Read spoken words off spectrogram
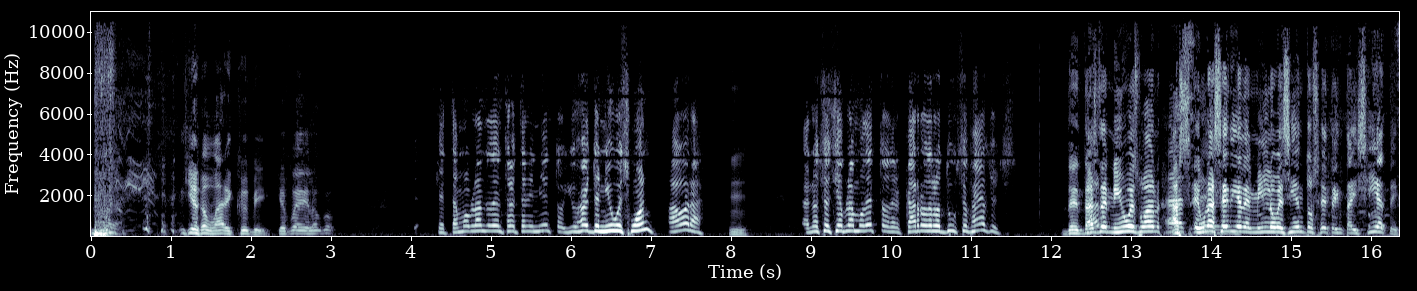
You know what? It could be. ¿Qué fue, loco? que estamos hablando de entretenimiento. You heard the newest one ahora. Mm. Ah, No sé si hablamos de esto, del carro de los Dukes of Hazzards. The- that's the newest one. Ah, As- Es una serie del 1977.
